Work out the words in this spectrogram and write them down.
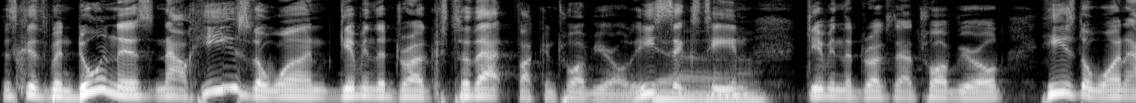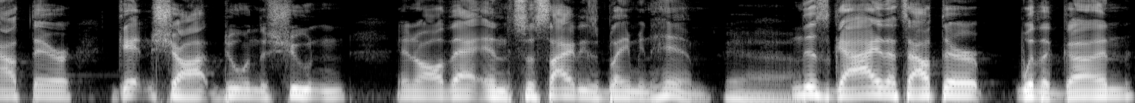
this kid's been doing this. Now he's the one giving the drugs to that fucking 12 year old. He's Yeah. 16, giving the drugs to that 12 year old. He's the one out there getting shot, doing the shooting and all that. And society's blaming him. Yeah. And this guy that's out there with a gun,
